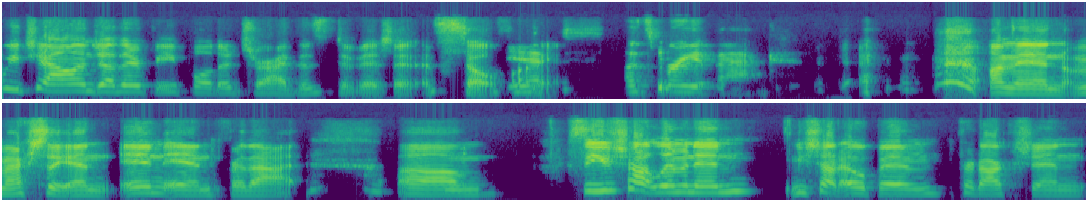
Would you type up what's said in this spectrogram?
we challenge other people to try this division. It's so funny. Yes. Let's bring it back. I'm in. I'm actually in in in for that. Um, so you shot limited, you shot open production,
